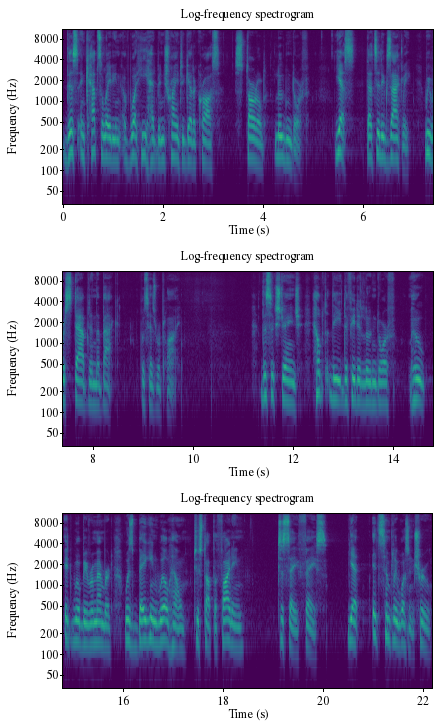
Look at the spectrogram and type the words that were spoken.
This encapsulating of what he had been trying to get across startled Ludendorff. Yes, that's it exactly. We were stabbed in the back, was his reply. This exchange helped the defeated Ludendorff, who, it will be remembered, was begging Wilhelm to stop the fighting, to save face. Yet it simply wasn't true.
